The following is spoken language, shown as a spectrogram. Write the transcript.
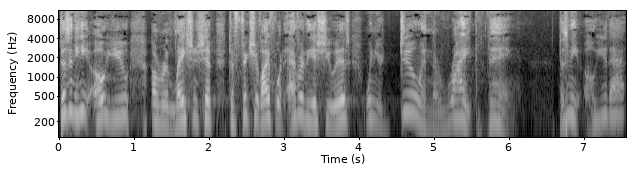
Doesn't He owe you a relationship to fix your life, whatever the issue is, when you're doing the right thing? Doesn't He owe you that?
